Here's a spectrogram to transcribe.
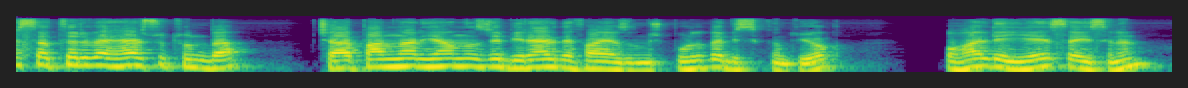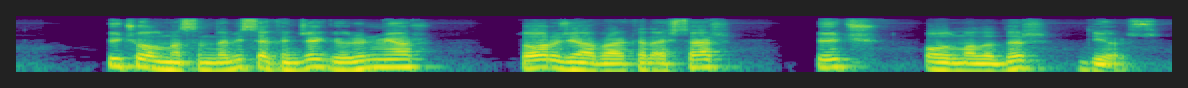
satır ve her sütunda çarpanlar yalnızca birer defa yazılmış. Burada da bir sıkıntı yok. O halde y sayısının 3 olmasında bir sakınca görünmüyor. Doğru cevap arkadaşlar 3 olmalıdır diyoruz.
